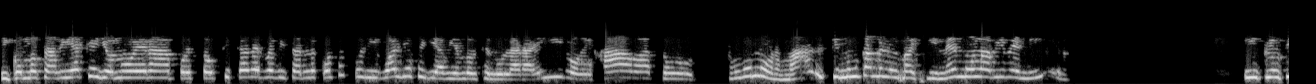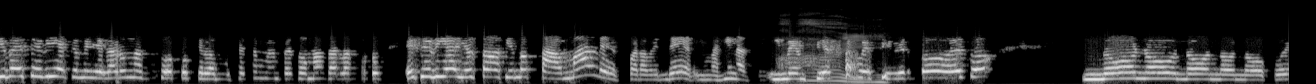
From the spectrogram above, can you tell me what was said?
Y como sabía que yo no era pues tóxica de revisarle cosas, pues igual yo seguía viendo el celular ahí, lo dejaba, todo, todo normal. Es que nunca me lo imaginé, no la vi venir. Inclusive ese día que me llegaron las fotos, que la muchacha me empezó a mandar las fotos, ese día yo estaba haciendo tamales para vender, imagínate, y me empieza a recibir todo eso. No, no, no, no, no, fue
